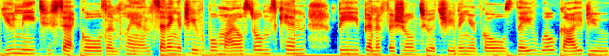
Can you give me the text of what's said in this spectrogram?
you need to set goals and plans. Setting achievable milestones can be beneficial to achieving your goals. They will guide you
